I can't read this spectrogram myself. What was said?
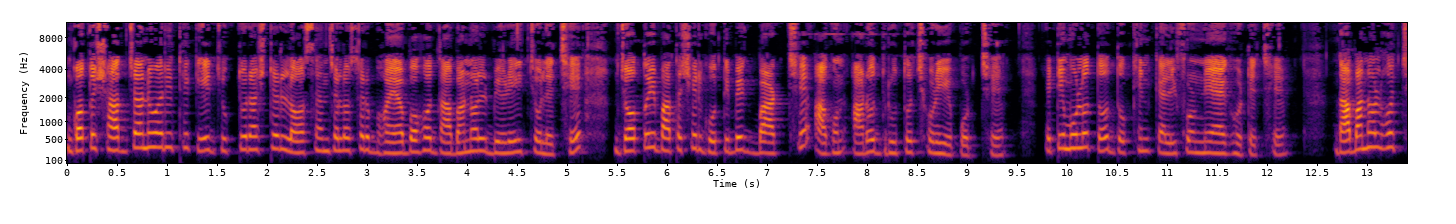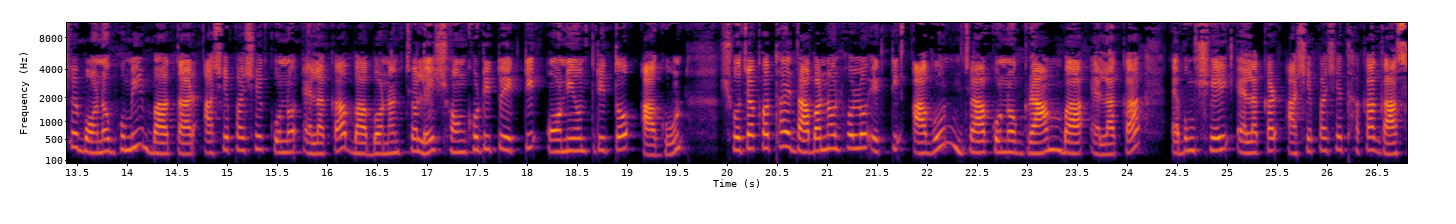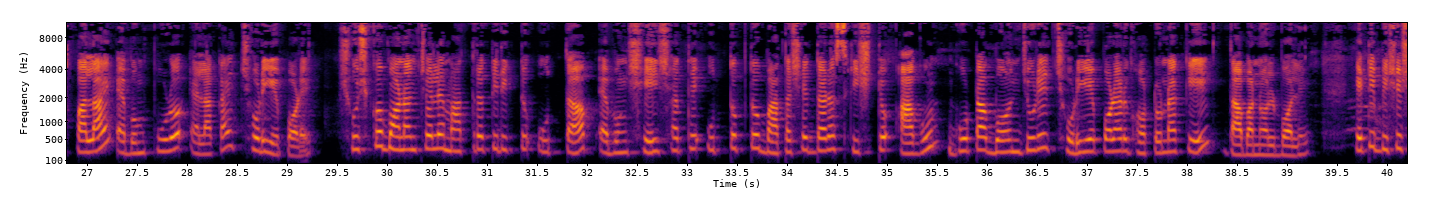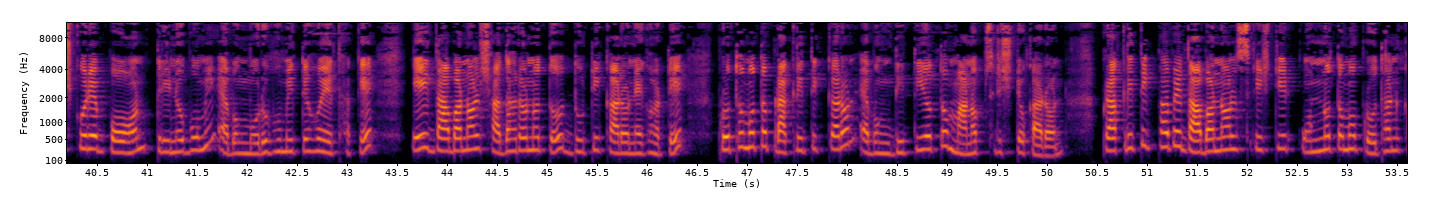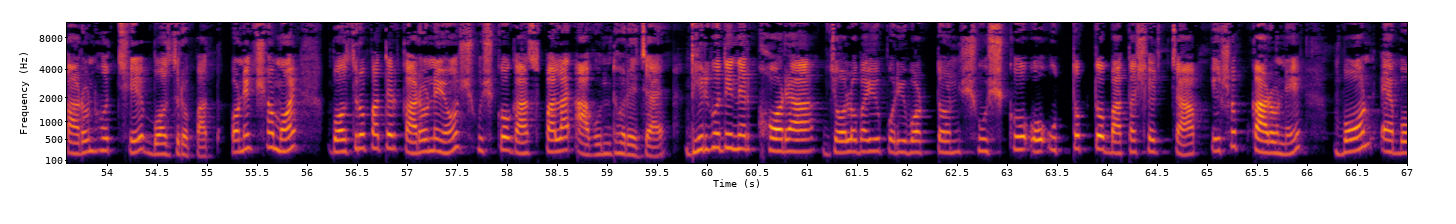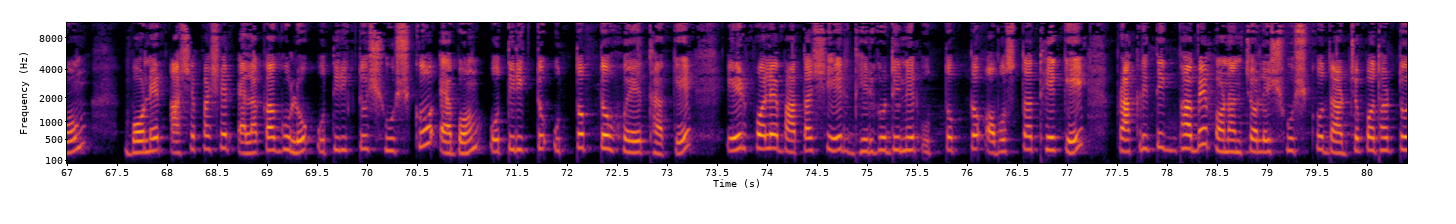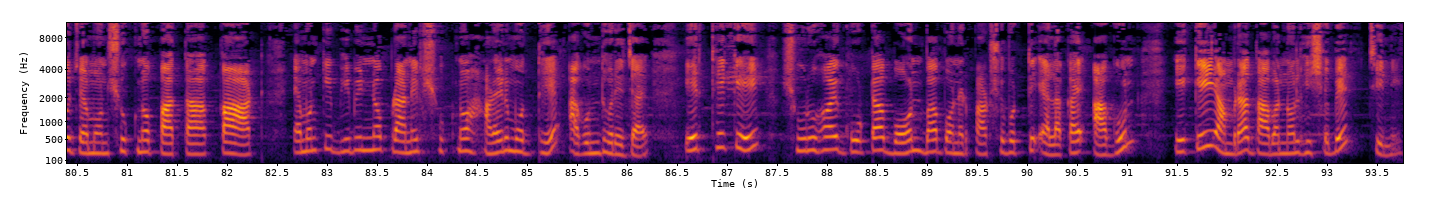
গত সাত জানুয়ারি থেকে যুক্তরাষ্ট্রের লস অ্যাঞ্জেলসের ভয়াবহ দাবানল বেড়েই চলেছে, যতই বাতাসের গতিবেগ বাড়ছে, আগুন আরও দ্রুত ছড়িয়ে পড়ছে। এটি মূলত দক্ষিণ ক্যালিফোর্নিয়ায় ঘটেছে। দাবানল হচ্ছে বনভূমি বা তার আশেপাশে কোনো এলাকা বা বনাঞ্চলে সংঘটিত একটি অনিয়ন্ত্রিত আগুন। সোজা কথায়, দাবানল হলো একটি আগুন যা কোনো গ্রাম বা এলাকা এবং সেই এলাকার আশেপাশে থাকা গাছপালায় এবং পুরো এলাকায় ছড়িয়ে পড়ে। শুষ্ক বনাঞ্চলে মাত্রাতিরিক্ত উত্তাপ এবং সেই সাথে উত্তপ্ত বাতাসের দ্বারা সৃষ্ট আগুন গোটা বন জুড়ে ছড়িয়ে পড়ার ঘটনাকে দাবানল বলে। এটি বিশেষ করে বন, তৃণভূমি এবং মরুভূমিতে হয়ে থাকে। এই দাবানল সাধারণত দুটি কারণে ঘটে। প্রথমত প্রাকৃতিক কারণ এবং দ্বিতীয়ত মানবসৃষ্ট কারণ। প্রাকৃতিকভাবে দাবানল সৃষ্টির অন্যতম প্রধান কারণ হচ্ছে বজ্রপাত। অনেক সময় বজ্রপাতের কারণেও শুষ্ক গাছপালায় আগুন ধরে যায়। দীর্ঘদিনের খরা, জলবায়ু পরিবর্তন, শুষ্ক ও উত্তপ্ত বাতাসের চাপ এসব কারণে বন এবং বনের আশেপাশের এলাকাগুলো অতিরিক্ত শুষ্ক এবং অতিরিক্ত উত্তপ্ত হয়ে থাকে। এর ফলে বাতাসের দীর্ঘদিনের উত্তপ্ত অবস্থা থেকে প্রাকৃতিকভাবে বনাঞ্চলে শুষ্ক দাহ্য পদার্থ যেমন শুকনো পাতা, কাঠ, এমনকি বিভিন্ন প্রাণীর শুকনো হাড়ের মধ্যে আগুন ধরে যায়। এর থেকে শুরু হয় গোটা বন বা বনের পার্শ্ববর্তী এলাকায় আগুন, একেই আমরা দাবানল হিসেবে চিনি।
